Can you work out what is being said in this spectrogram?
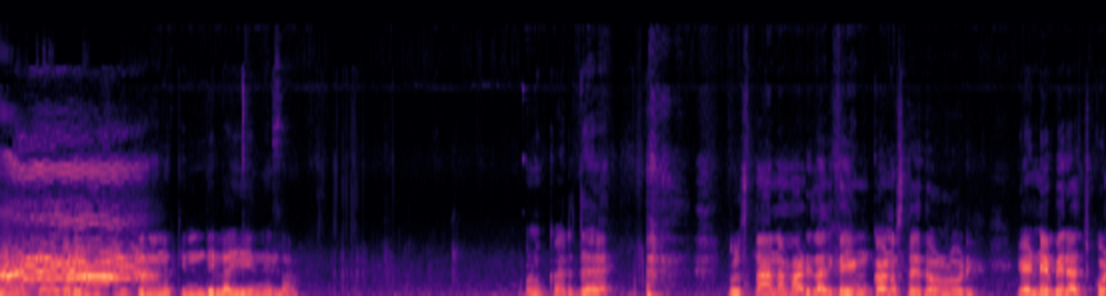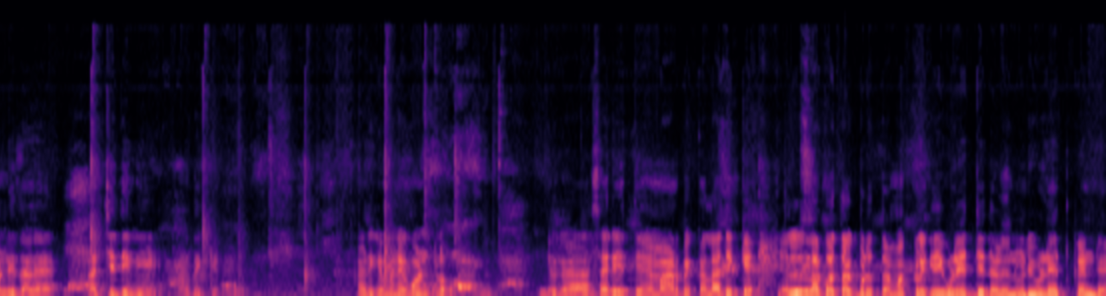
ನಾನು ಕೆಳಗಡೆ ಇಳಿಸ್ಬಿಡ್ತೀನಿ ನೀನು ತಿಂದಿಲ್ಲ, ಏನಿಲ್ಲ. ಅವಳು ಕರೆದೆ. ಇವಳು ಸ್ನಾನ ಮಾಡಿಲ್ಲ, ಅದಕ್ಕೆ ಹೆಂಗೆ ಕಾಣಿಸ್ತಾ ಇದ್ದಾಳು ನೋಡಿ. ಎಣ್ಣೆ ಬೇರೆ ಹಚ್ಕೊಂಡಿದ್ದಾಳೆ, ಹಚ್ಚಿದ್ದೀನಿ ಅದಕ್ಕೆ. ಅಡುಗೆ ಮನೆಗೆ ಹೊಂಟ್ಲು. ಇವಾಗ ಸರಿ ತಿನ್ನ ಮಾಡಬೇಕಲ್ಲ, ಅದಕ್ಕೆ ಎಲ್ಲ ಗೊತ್ತಾಗ್ಬಿಡುತ್ತೆ ಮಕ್ಕಳಿಗೆ. ಇವಳು ಎದ್ದಿದ್ದಾಳೆ ನೋಡಿ, ಇವಳನ್ನ ಎತ್ಕೊಂಡೆ.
